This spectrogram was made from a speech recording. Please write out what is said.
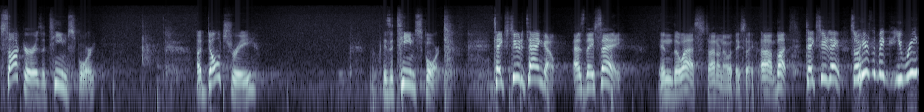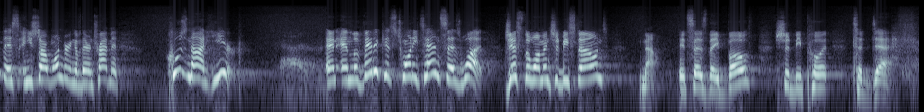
Soccer is a team sport. Adultery is a team sport. Takes two to tango, as they say in the West. I don't know what they say, uh, but takes two to tango. So here's the big. You read this and you start wondering of their entrapment. Who's not here? And and Leviticus 20:10 says what? Just the woman should be stoned? No. It says they both should be put to death.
